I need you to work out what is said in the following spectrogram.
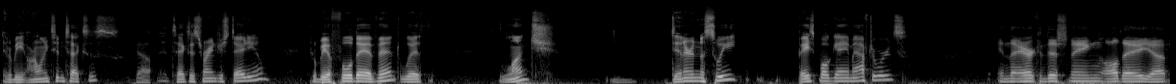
It'll be Arlington, Texas, Yeah. at Texas Ranger Stadium. It'll be a full day event with lunch, dinner in the suite, baseball game afterwards. In the air conditioning all day. Yep.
